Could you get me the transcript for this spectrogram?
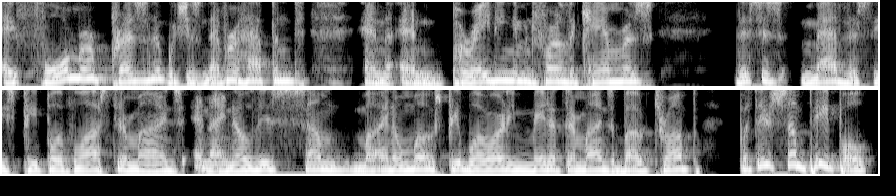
a former president, which has never happened, and, and parading him in front of the cameras. This is madness. These people have lost their minds. And I know there's some, I know most people have already made up their minds about Trump, but there's some people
